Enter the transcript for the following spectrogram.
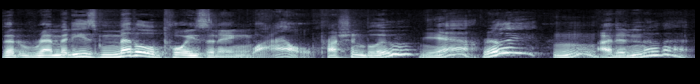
that remedies metal poisoning. Wow. Prussian blue? Yeah. Really? Hmm. I didn't know that.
